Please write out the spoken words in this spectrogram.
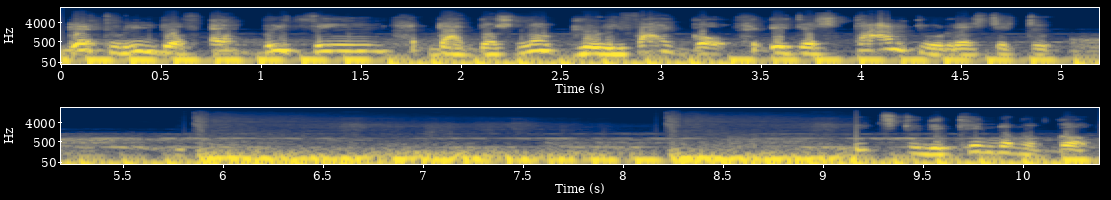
Get rid of everything that does not glorify god. It is time to restitute to the kingdom of god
